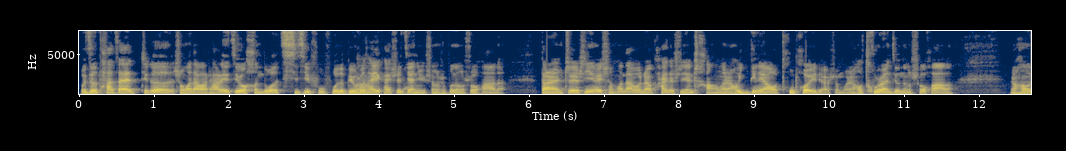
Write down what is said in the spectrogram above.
我觉得他在这个《生活大爆炸》里就有很多起起伏伏的，比如说他一开始见女生是不能说话的，当然这也是因为《生活大爆炸》拍的时间长了，然后一定要突破一点什么，然后突然就能说话了，然后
